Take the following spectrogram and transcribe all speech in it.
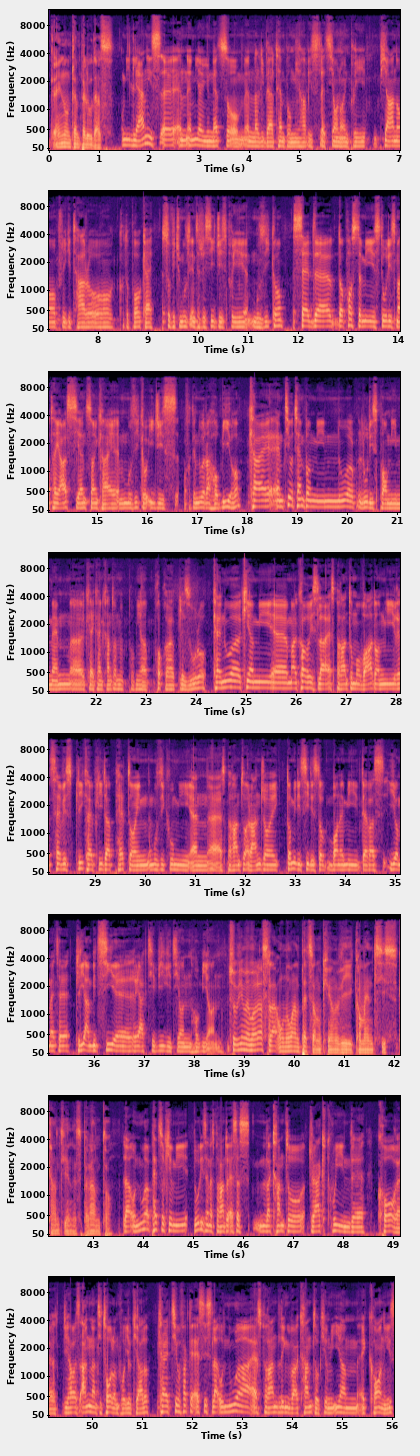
kai nun tempe ludas? mi lernis eh, en, en mia junezzo, en la libertempo mi havis lecionojn pri piano, pri gitaro, kotopo kai sufiĉe multe interesiĝis pri muziko, sed eh, do poste mi studis materialsciencojn kai muziko igis fakte nura hobio. Kai en tio tempo mi nur ludis por mi mem eh, kai kein kanton por mia propra plezuro. Kai nur kia mi eh, malkovris la Esperanto movadon mi ricevis pli kai pli da petojn muzikumi en uh, Esperanto aranĝoj do mi decidis do bone mi devas iomete pli ambicie reaktivigi tion hobion. Ĉu vi memoras la unuan pecon kiun vi komencis kanti en Esperanto? La unua pezzo kiu mi ludis en Esperanto estas la canto Drag Queen de Core. Di havas anglan titolon pro iu kialo. Kaj tio fakte estis la unua esperantlingva canto kiu mi iam ekkonis.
